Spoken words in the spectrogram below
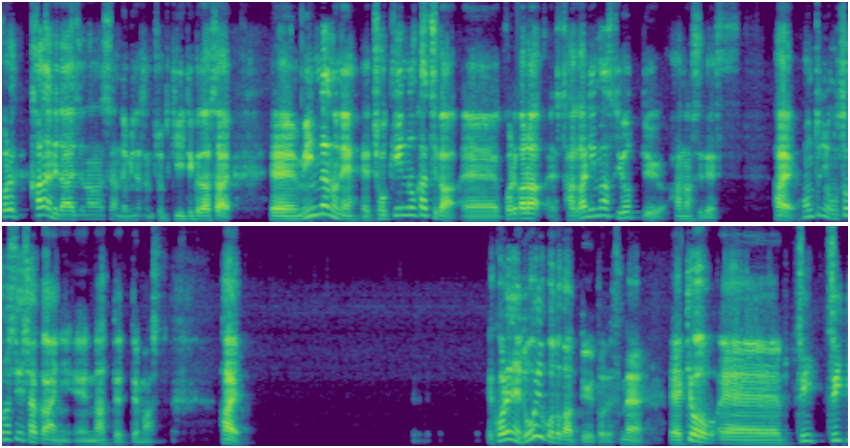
これかなり大事な話なんで皆さんちょっと聞いてください。えー、みんなのね、貯金の価値が、えー、これから下がりますよっていう話です。はい。本当に恐ろしい社会になってってます。はい。これね、どういうことかっていうとですね、え今日、えー、ツイツイ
